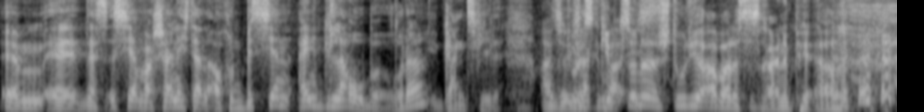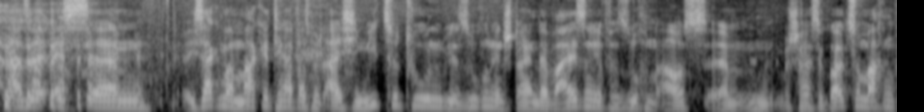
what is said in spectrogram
ähm, äh, das ist ja wahrscheinlich dann auch ein bisschen ein Glaube, oder? Ganz viel. Also du, es gibt mal, so eine Studie, aber das ist reine PR. Also es, ähm, ich sage mal, Marketing hat was mit Alchemie zu tun. Wir suchen den Stein der Weisen, wir versuchen aus ähm, Scheiße Gold zu machen,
